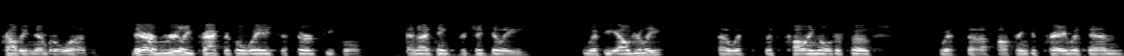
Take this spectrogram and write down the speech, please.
probably number one. There are really practical ways to serve people, and I think particularly with the elderly, uh, with with calling older folks, with uh, offering to pray with them.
